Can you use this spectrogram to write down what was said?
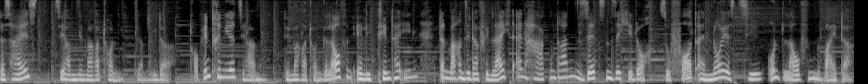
Das heißt, Sie haben den Marathon, Sie haben wieder drauf hintrainiert, Sie haben den Marathon gelaufen, er liegt hinter Ihnen, dann machen Sie da vielleicht einen Haken dran, setzen sich jedoch sofort ein neues Ziel und laufen weiter.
